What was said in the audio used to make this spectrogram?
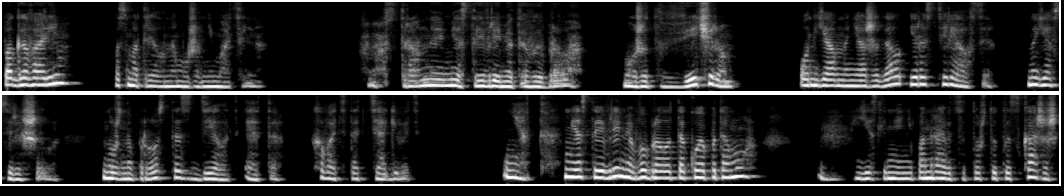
«Поговорим?» – посмотрела на мужа внимательно. «Странное место и время ты выбрала. Может, вечером?» Он явно не ожидал и растерялся, но я все решила. Нужно просто сделать это. Хватит оттягивать. Нет, место и время выбрала такое потому... Если мне не понравится то, что ты скажешь,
